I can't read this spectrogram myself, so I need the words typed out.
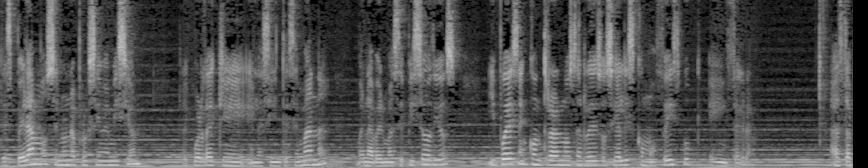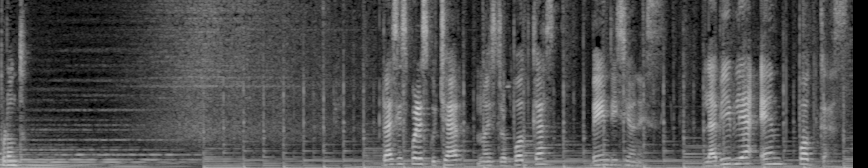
te esperamos en una próxima emisión. Recuerda que en la siguiente semana van a haber más episodios y puedes encontrarnos en redes sociales como Facebook e Instagram. Hasta pronto. Gracias por escuchar nuestro podcast Bendiciones. La Biblia en podcast.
